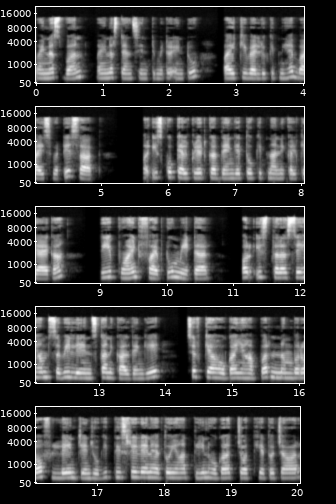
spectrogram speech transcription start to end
minus one minus ten centimetre into pi की वैल्यू कितनी है? बाईस बटे सात। और इसको कैलकुलेट कर देंगे तो कितना निकल के आएगा? Three point five two metre. और इस तरह से हम सभी लेन्स का निकाल देंगे। सिर्फ़ क्या होगा? यहाँ पर नंबर ऑफ़ लेन चेंज होगी। तीसरी लेन है तो यहाँ तीन होगा। चौथी है तो चार,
